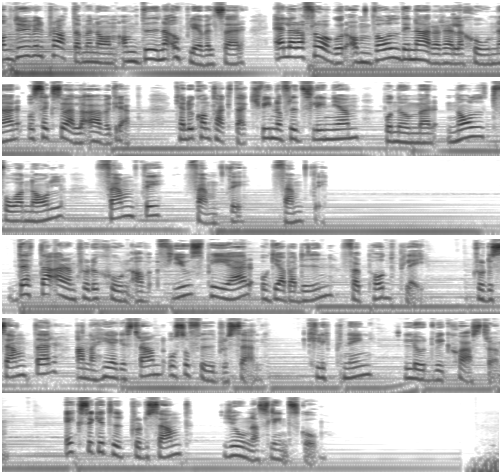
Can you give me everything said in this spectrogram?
Om du vill prata med någon om dina upplevelser eller har frågor om våld i nära relationer och sexuella övergrepp kan du kontakta Kvinnofridslinjen på nummer 020 50 50 50. Detta är en produktion av Fuse PR och Gabardin för Podplay. Producenter Anna Hegerstrand och Sofie Brussell. Klippning Ludvig Sjöström. Exekutiv producent Jonas Lindskog.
